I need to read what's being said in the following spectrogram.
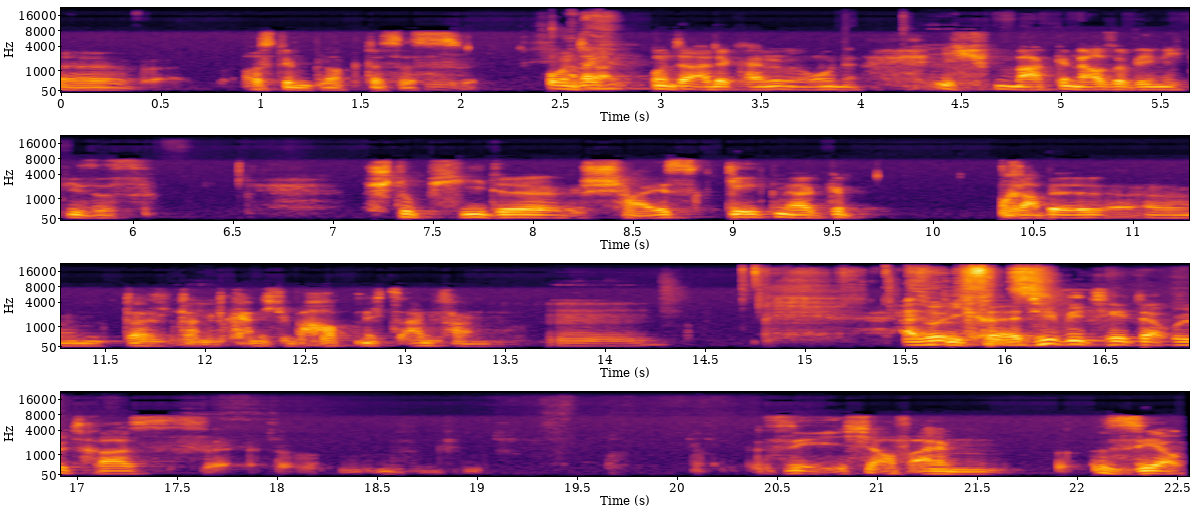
äh, aus dem Blog. Das ist Mhm. Unter, ich- unter alle Kanone. Ich mag genauso wenig dieses stupide Scheiß-Gegner-Gebrabbel. Da, damit kann ich überhaupt nichts anfangen. Also Die Kreativität der Ultras äh, sehe ich auf einem sehr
